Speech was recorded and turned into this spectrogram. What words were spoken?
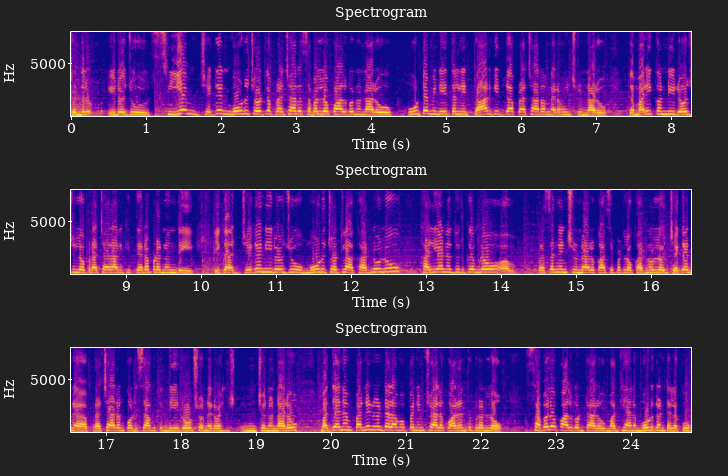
చంద్ర ఈరోజు సీఎం జగన్ మూడు చోట్ల ప్రచార సభల్లో పాల్గొనున్నారు. కూటమి నేతల్ని టార్గెట్గా ప్రచారం నిర్వహించనున్నారు. ఇక మరికొన్ని రోజుల్లో ప్రచారానికి తెరపడనుంది. ఇక జగన్ ఈ రోజు మూడు చోట్ల కర్నూలు కళ్యాణదుర్గంలో ఆ, ప్రసంగించనున్నారు. కాసేపట్లో కర్నూలులో జగన్ ప్రచారం కొనసాగుతుంది. రోడ్ షో నిర్వహించనున్నారు. మధ్యాహ్నం పన్నెండు గంటల ముప్పై నిమిషాలకు అనంతపురంలో సభలో పాల్గొంటారు. మధ్యాహ్నం మూడు గంటలకు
